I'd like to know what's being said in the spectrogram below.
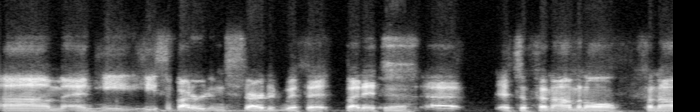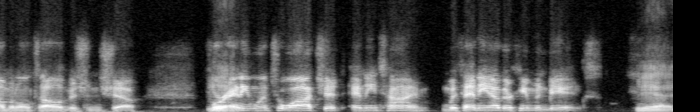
um, and he he sputtered and started with it but it's Yeah. uh, it's a phenomenal phenomenal television show for Yeah. anyone to watch it anytime with any other human beings Yeah.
